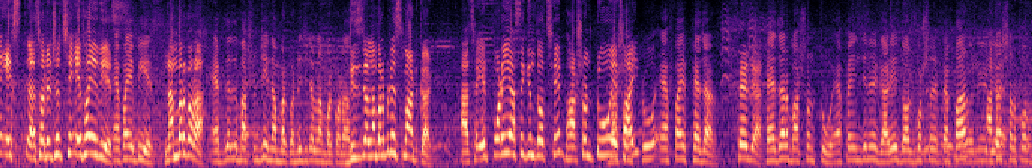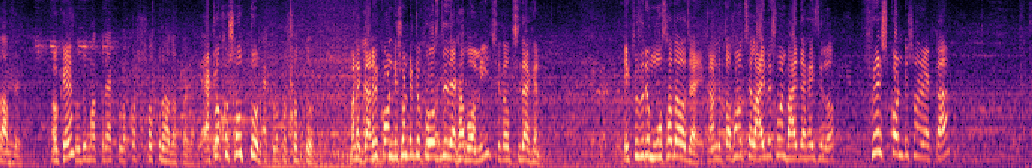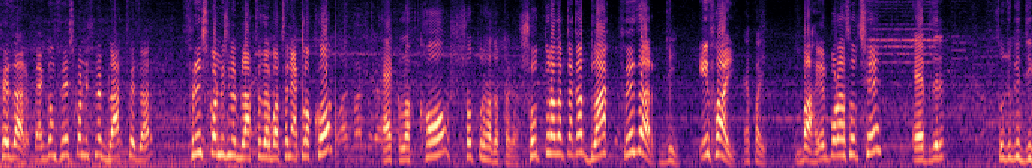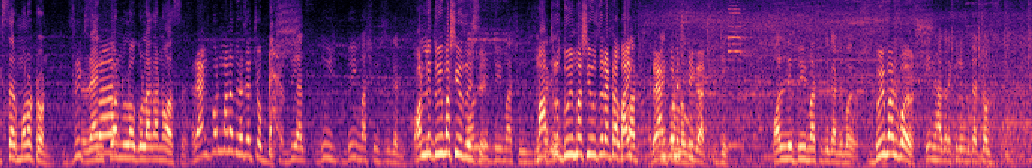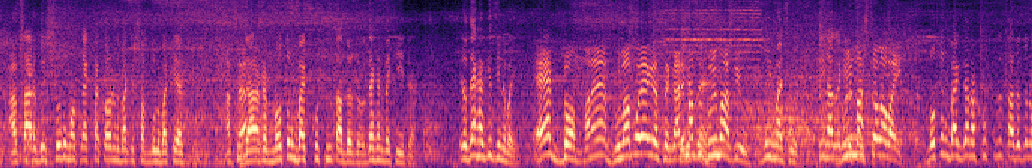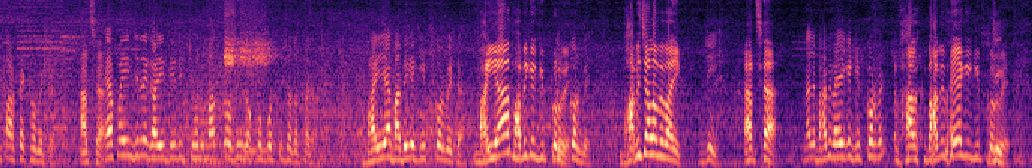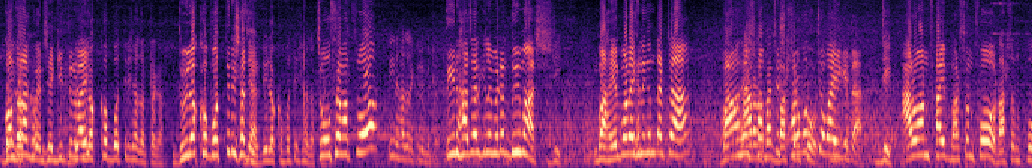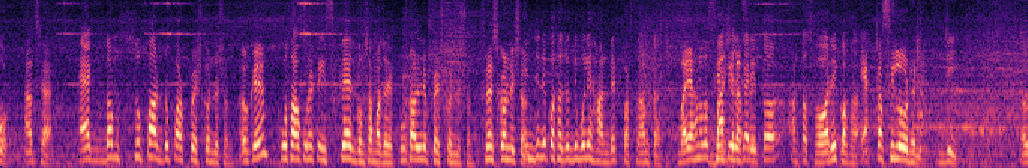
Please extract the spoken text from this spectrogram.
সরি এটা হচ্ছে FI ABS FI BS number করা? অ্যাপদের জি নাম্বার করা ডিজিটাল নাম্বার করা। Digital number plate smart card আচ্ছা এরপরেই আছে কিন্তু হচ্ছে version two FI two FI Fazer Fraser Fazer version two FI ইঞ্জিনের গাড়ি দশ বছরের পেপার আঠাশ সাল পর্যন্ত আপডেট ওকে শুধুমাত্র এক লক্ষ সত্তর হাজার টাকা। এক লক্ষ সত্তর? এক লক্ষ সত্তর। মানে গাড়ির কন্ডিশনটা একটু ক্লোজলি দেখাবো আমি সেটা হচ্ছে দেখেন। একটু যদি মোছা দেওয়া যায় কারণ তখন হচ্ছে লাইভের সময় ভাই দেখাইছিল। ফ্রেশ কন্ডিশনের একটা ফেজার একদম ফ্রেশ কন্ডিশনের ব্ল্যাক ফেজার ফ্রেশ কন্ডিশনের ব্ল্যাক ফেজার পাচ্ছেন এক লক্ষ। এক লক্ষ সত্তর হাজার টাকা। সত্তর হাজার টাকা ব্ল্যাক ফেজার জি। এফআই এফআই বাহ এরপর আছে হচ্ছে? অ্যাপজের Suzuki Gixxer monotone Rancon logo লাগানো আছে। র্যাঙ্কন মানে দুই হাজার চব্বিশ। দুই দুই মাস ইউজ গাড়ি। অনলি দুই মাস ইউজ হয়েছে? Only দুই মাস ইউজ মাত্র দুই মাস ইউজের একটা বাইক র্যাঙ্কন স্টিকার জি। অনলি দুই মাস ইউজ গাড়ির বয়স। দুই মাস বয়স? তিন হাজার কিলোমিটার চলছে। আচ্ছা। সার্ভিস শুধুমাত্র একটা কারণে বাকি সবগুলো বাকি আছে। আচ্ছা। যারা একটা নতুন বাইক খুঁজছেন তাদের জন্য। দেখেন ভাই কি এটা। এটা দেখার কিছু না ভাই। একদম মানে ধুলা পড়ে গেছে। গাড়ি মাত্র দুই মাস ইউজ দুই মাস ইউজ তিন হাজার দুই মাস চলা বাইক নতুন বাইক যারা খুঁজতেছে তাদের জন্য পারফেক্ট হবে এটা। আচ্ছা। এফআই ইঞ্জিনের গাড়ি দিয়ে দিচ্ছে হলো মাত্র দুই লক্ষ বত্রিশ হাজার টাকা। ভাইয়া ভাবিকে গিফট করবে এটা। ভাইয়া ভাবিকে গিফট করবে? গিফট করবে। ভাবি চালাবে বাইক জি। আচ্ছা। নাহলে ভাবি ভাইয়াকে গিফট করবে। ভাবি ভাইয়াকে গিফট করবে। কত রাখবেন সেই গিফটের বাইক লক্ষ বত্রিশ হাজার টাকা। দুই লক্ষ বত্রিশ হাজার? দুই লক্ষ বত্রিশ হাজার চলছে মাত্র তিন হাজার কিলোমিটার। তিন হাজার কিলোমিটার দুই মাস? জি। বাহ এরপরে এখানে কিন্তু একটা বাংলাদেশের সবচেয়ে সর্বোচ্চ বাইক এটা। জি। R one five version four version four আচ্ছা। একদম super duper fresh condition okay কোথাও কোনো একটা স্ক্র্যাচ ঘষা মাজারে totally fresh condition fresh condition ইঞ্জিনের কথা যদি বলি হান্ড্রেড পার্সেন্ট আনটাচ ভাই এখনও তো গাড়ি তো আনটাচ হওয়ারই কথা। একটা সিলও ওঠে না জি।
